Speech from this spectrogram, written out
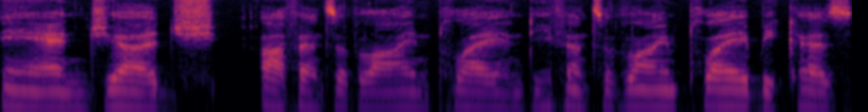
and judge offensive line play and defensive line play because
